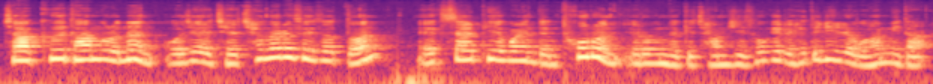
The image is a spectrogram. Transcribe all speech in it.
자, 그 다음으로는 어제 제 채널에서 있었던 XRP에 관련된 토론 여러분들께 잠시 소개를 해드리려고 합니다.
